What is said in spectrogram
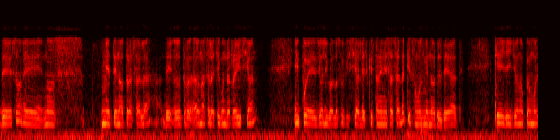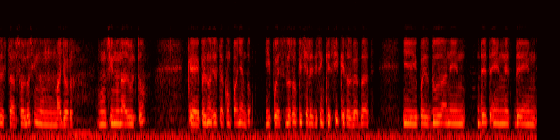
de eso eh, nos meten a otra sala, de otra, a una sala de segunda revisión y pues yo le digo a los oficiales que están en esa sala que somos menores de edad, que ella y yo no podemos estar solos sin un mayor, un, sin un adulto que pues nos está acompañando. Y pues los oficiales dicen que sí, que eso es verdad. Y pues dudan en, de- en, de-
